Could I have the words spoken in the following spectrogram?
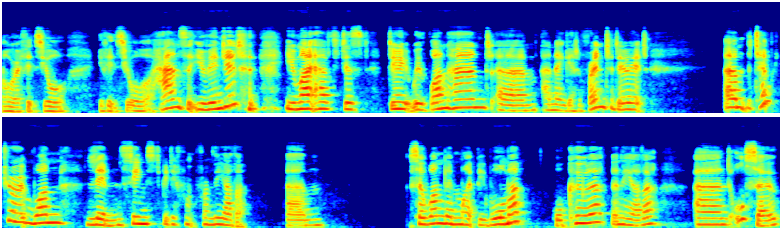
or if it's your if it's your hands that you've injured, you might have to just do it with one hand um, and then get a friend to do it. Um, the temperature in one limb seems to be different from the other. Um, so one limb might be warmer or cooler than the other, and also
